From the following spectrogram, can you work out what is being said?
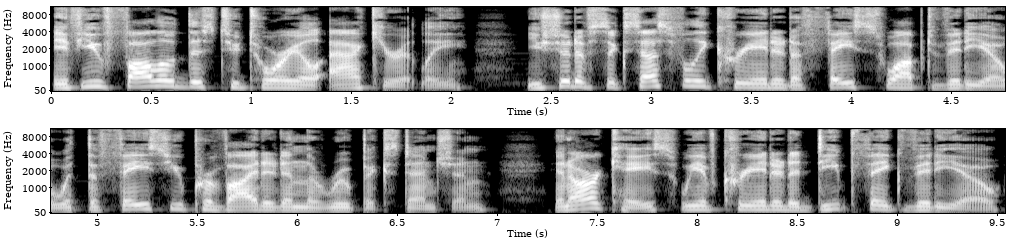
If you followed this tutorial accurately, you should have successfully created a face-swapped video with the face you provided in the Roop extension. In our case, we have created a deepfake video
